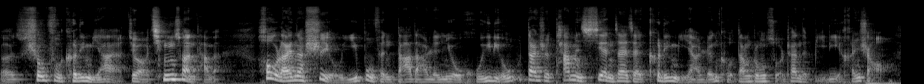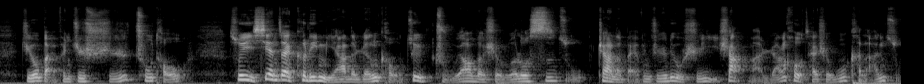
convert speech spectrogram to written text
呃，收复克里米亚呀就要清算他们。后来呢，是有一部分鞑靼人又回流，但是他们现在在克里米亚人口当中所占的比例很少，只有百分之十出头。所以现在克里米亚的人口最主要的是俄罗斯族，占了百分之六十以上啊，然后才是乌克兰族。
